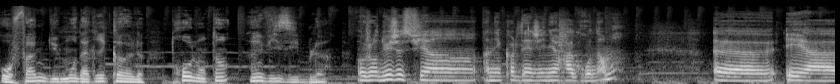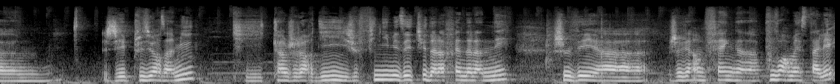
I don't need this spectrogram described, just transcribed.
aux femmes du monde agricole, trop longtemps invisibles. Aujourd'hui, je suis en, école d'ingénieur agronome euh, et euh, j'ai plusieurs amis qui, quand je leur dis je finis mes études à la fin de l'année, je vais, euh, je vais enfin pouvoir m'installer.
